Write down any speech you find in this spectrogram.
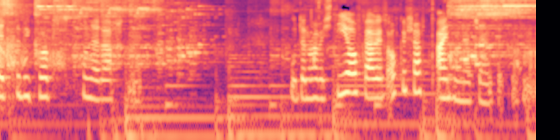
Letzte Big Box 108. Gut, dann habe ich die Aufgabe jetzt auch geschafft. 100 Gems jetzt nochmal.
